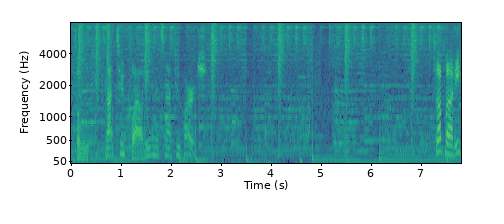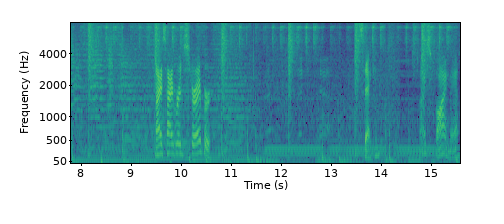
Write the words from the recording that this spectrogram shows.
It's a, not too cloudy and it's not too harsh. What's up, buddy? Nice hybrid striper. Second. Nice find, man.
